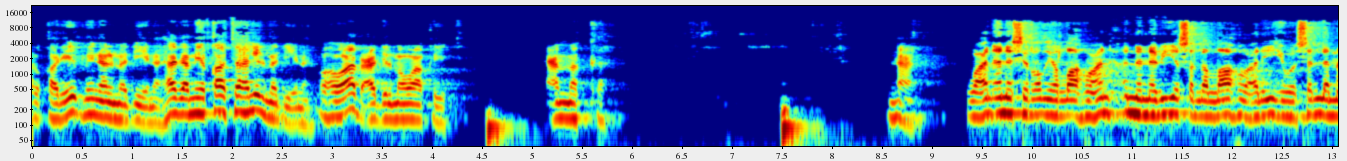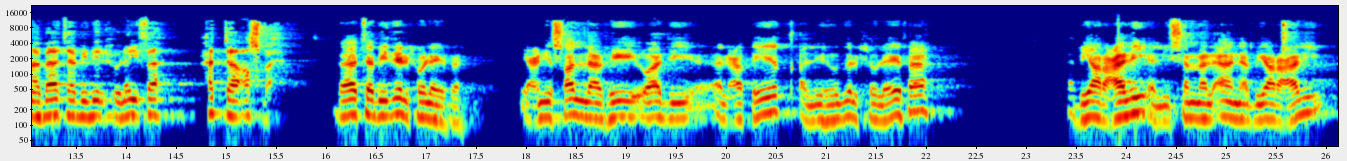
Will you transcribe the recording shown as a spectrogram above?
القريب من المدينة. هذا ميقات أهل المدينة وهو أبعد المواقيت عن مكة. نعم. وعن أنس رضي الله عنه أن النبي صلى الله عليه وسلم بات بذي الحليفة حتى أصبح. بات بذي الحليفة. يعني صلى في وادي العقيق اللي هو ذي الحليفة أبيار علي اللي يسمى الآن أبيار علي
